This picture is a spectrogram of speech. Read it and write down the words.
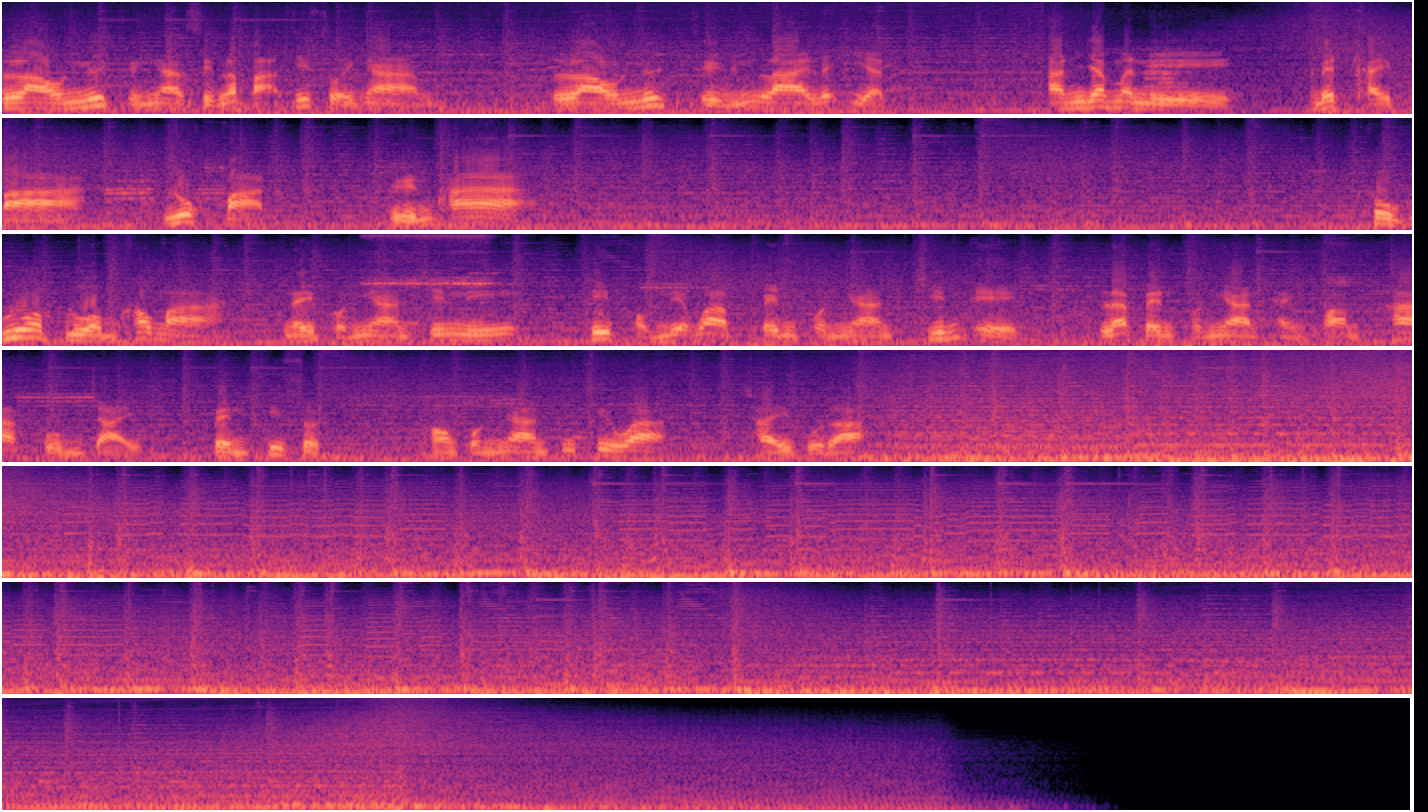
เรานึกถึงงานศิลปะที่สวยงาม เรานึกถึงรายละเอียด อัญมณี เม็ดไข่ปลา ลูกปัดผืนผ้า ถูกรวบรวมเข้ามาในผลงานชิ้นนี้ที่ผมเรียกว่าเป็นผลงานชิ้นเอก และเป็นผลงานแห่งความภาคภูมิใจเป็นที่สุดของผลงานที่ชื่อว่าชัยบุระ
